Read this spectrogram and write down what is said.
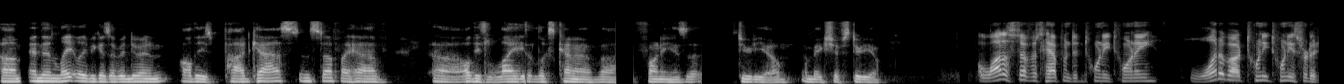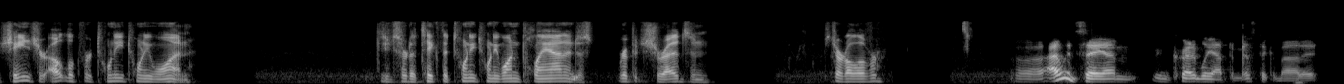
Um, and then lately, because I've been doing all these podcasts and stuff, I have uh, all these lights. It looks kind of uh, funny as a studio, a makeshift studio. A lot of stuff has happened in 2020. What about 2020 sort of changed your outlook for 2021? Did you sort of take the 2021 plan and just rip it to shreds and start all over? Uh, I would say I'm incredibly optimistic about it.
